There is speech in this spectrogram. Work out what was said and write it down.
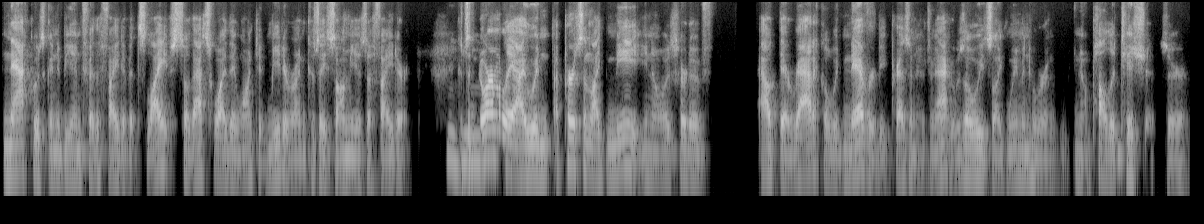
NAC was going to be in for the fight of its life. So that's why they wanted me to run because they saw me as a fighter. because mm-hmm. normally I wouldn't. A person like me, you know, is sort of out there radical would never be president of NAC. It was always like women who were, you know, politicians or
